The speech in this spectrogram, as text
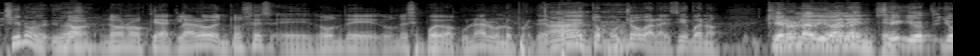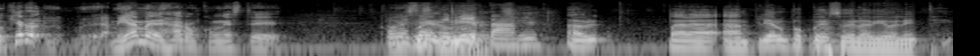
Chino. No, no nos queda claro entonces eh, ¿dónde, dónde se puede vacunar uno, porque después de esto muchos van a decir, bueno, quiero, la bivalente. Sí, yo, yo, quiero, a mí ya me dejaron con este. Con, esa espinita. Para ampliar un poco eso de la bivalente.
